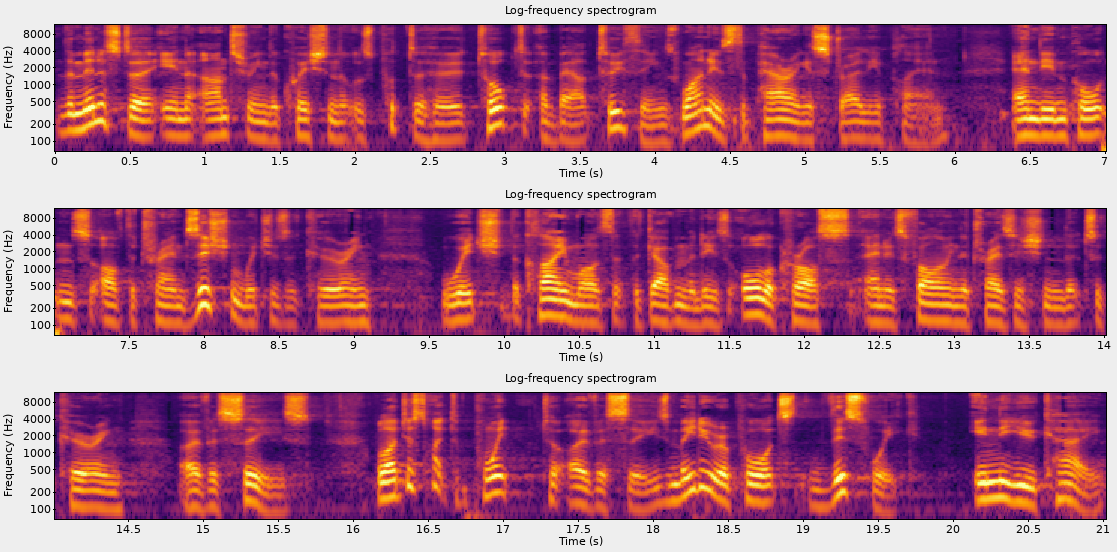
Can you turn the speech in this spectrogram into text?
the minister, in answering the question that was put to her, talked about two things. One is the Powering Australia plan, and the importance of the transition which is occurring, which the claim was that the government is all across and is following the transition that's occurring overseas. Well, I'd just like to point to overseas. Media reports this week in the UK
